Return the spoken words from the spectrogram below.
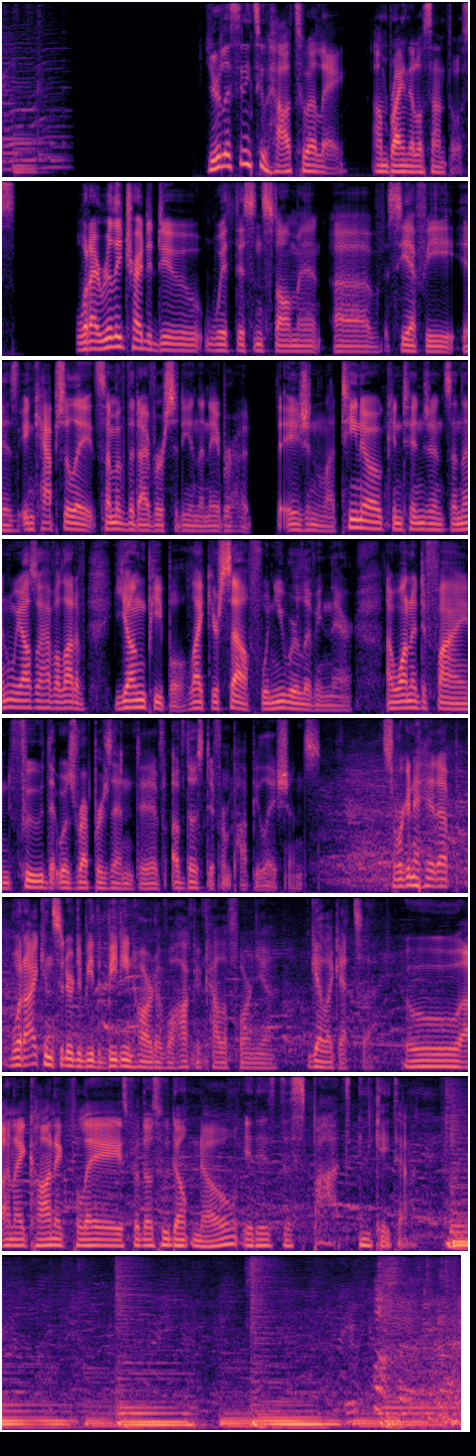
You're listening to How to LA. I'm Brian De Los Santos. What I really tried to do with this installment of CFE is encapsulate some of the diversity in the neighborhood, the Asian and Latino contingents, and then we also have a lot of young people like yourself when you were living there. I wanted to find food that was representative of those different populations. So we're going to hit up what I consider to be the beating heart of Oaxacalifornia, Guelaguetza. Ooh, an iconic place. For those who don't know, it is the spot in K Town.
